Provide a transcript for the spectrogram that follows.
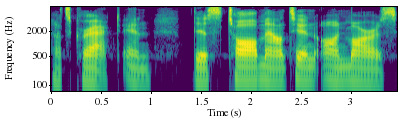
That's correct. And this tall mountain on Mars,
